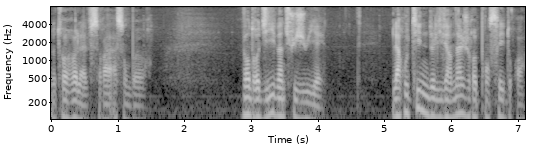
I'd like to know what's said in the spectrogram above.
notre relève sera à son bord. Vendredi 28 juillet. La routine de l'hivernage reprend ses droits.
